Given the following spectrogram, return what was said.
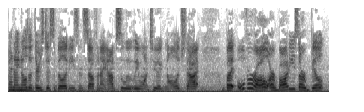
And I know that there's disabilities and stuff, and I absolutely want to acknowledge that. But overall, our bodies are built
